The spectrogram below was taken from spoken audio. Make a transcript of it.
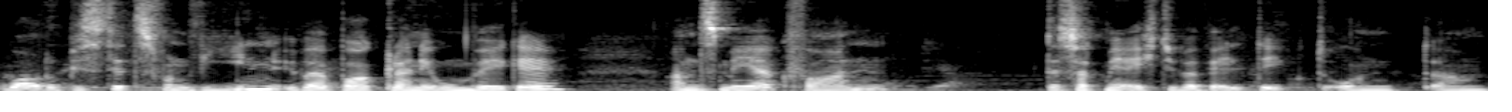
wow, du bist jetzt von Wien über ein paar kleine Umwege ans Meer gefahren, das hat mir echt überwältigt. Und ähm,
